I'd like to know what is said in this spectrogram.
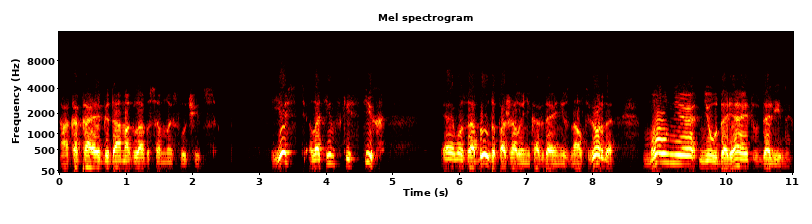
А какая беда могла бы со мной случиться? Есть латинский стих — я его забыл, да, пожалуй, никогда и не знал твердо. Молния не ударяет в долины.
